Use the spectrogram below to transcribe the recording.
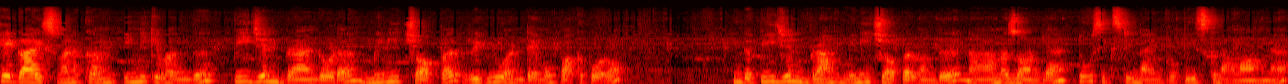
ஹே காய்ஸ் வணக்கம். இன்றைக்கி வந்து பீஜன் பிராண்டோட mini chopper review and demo பார்க்க போகிறோம் இந்த பீஜன் பிராண்ட் மினி சாப்பர் வந்து நான் அமேசானில் டூ சிக்ஸ்டி நைன் ருபீஸ்க்கு நான் வாங்கினேன்.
